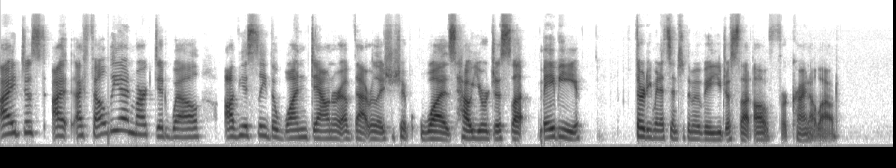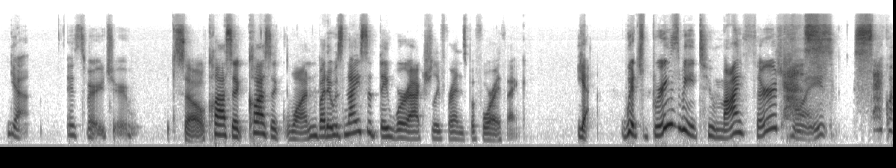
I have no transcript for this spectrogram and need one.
I just I I felt Leah and Mark did well. Obviously, the one downer of that relationship was how you were just like maybe 30 minutes into the movie, you just thought, oh, for crying out loud. yeah, it's very true. So classic, classic one. But it was nice that they were actually friends before, I think. Yeah. Which brings me to my third point. Segue.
